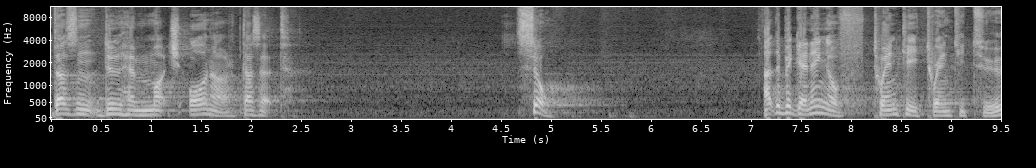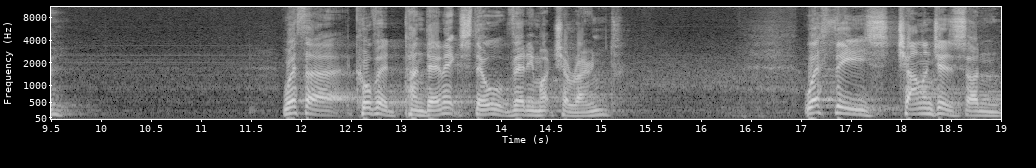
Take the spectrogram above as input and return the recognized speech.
doesn't do him much honour, does it? So, at the beginning of 2022, with a COVID pandemic still very much around, with these challenges, and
